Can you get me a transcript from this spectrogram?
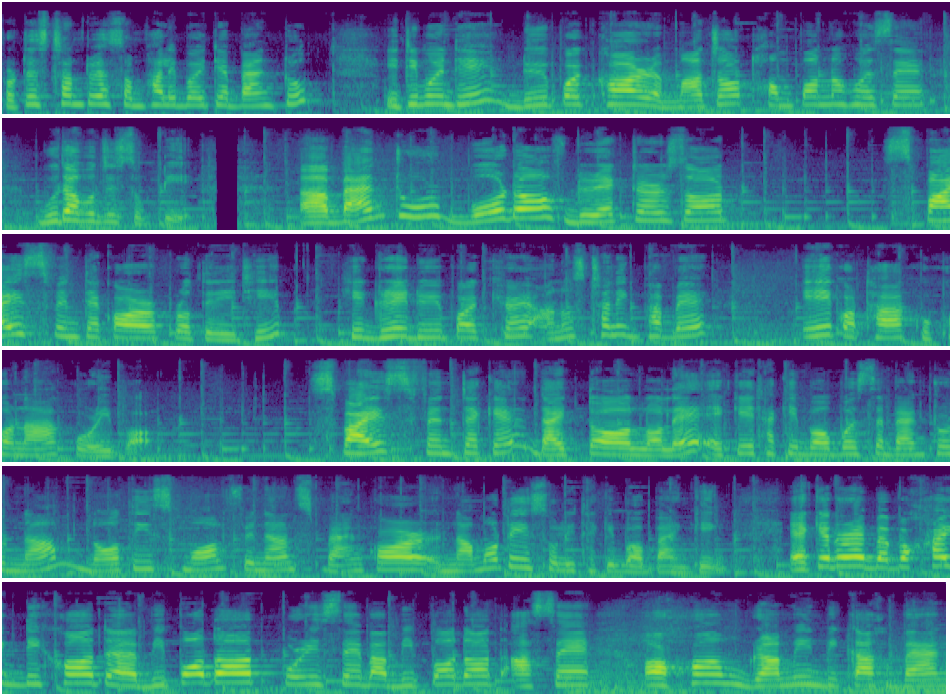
প্ৰতিষ্ঠানটোৱে চম্ভালিব এতিয়া বেংকটো। ইতিমধ্যে দুয়োপক্ষৰ মাজত সম্পন্ন হৈছে বুজাবুজি চুক্তি। বেংকটোৰ বৰ্ড অফ ডিৰেক্টৰ্ছত স্পাইচ ফিনটেকৰ প্ৰতিনিধি শীঘ্ৰেই দুয়োপক্ষই আনুষ্ঠানিকভাৱে এই কথা ঘোষণা কৰিব। স্পাইচ ফিনটেকে দায়িত্ব ল'লে একেই থাকিব অৱশ্যে বেংকটোৰ নাম নৰ্থ ইষ্ট স্মল ফিনান্স বেংকৰ নামতেই চলি থাকিব বেংকিং। একেদৰে ব্যৱসায়িক দিশত বিপদত পৰিছে বা বিপদত আছে অসম গ্ৰামীণ বিকাশ বেংক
